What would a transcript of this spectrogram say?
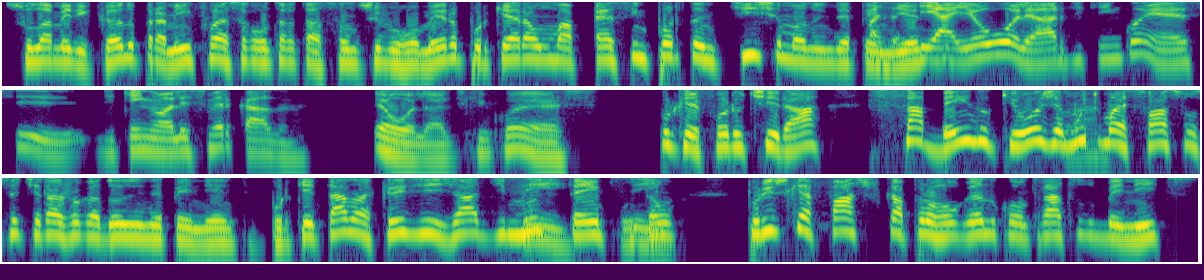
sul-americano, para mim, foi essa contratação do Silvio Romero, porque era uma peça importantíssima no Independente. Mas, e aí é o olhar de quem conhece, de quem olha esse mercado, né? É o olhar de quem conhece. Porque foram tirar, sabendo que hoje é muito mais fácil você tirar jogador do Independente, porque está na crise já de sim, muito tempo. Sim. Então, por isso que é fácil ficar prorrogando o contrato do Benítez.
